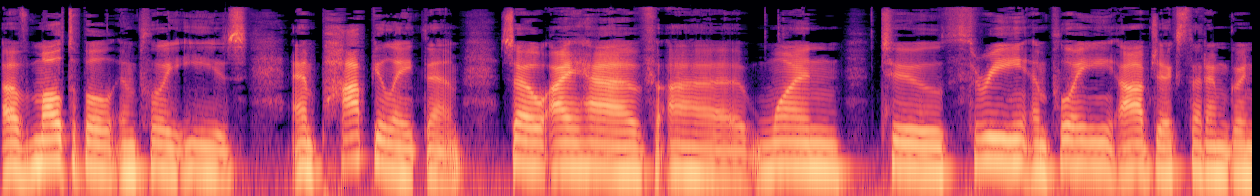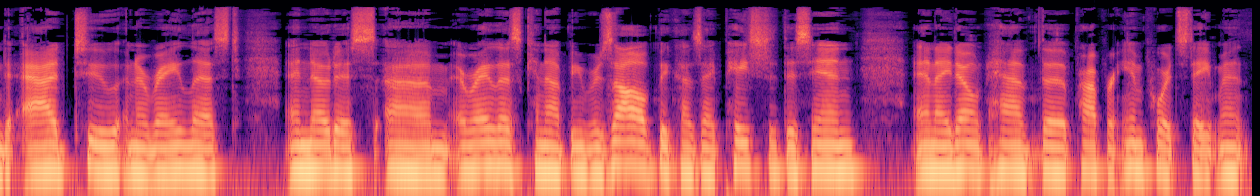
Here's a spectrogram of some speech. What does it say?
of multiple employees and populate them. So I have uh, one, two, three employee objects that I'm going to add to an array list. And notice um, array list cannot be resolved because I pasted this in and I don't have the proper import statement.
